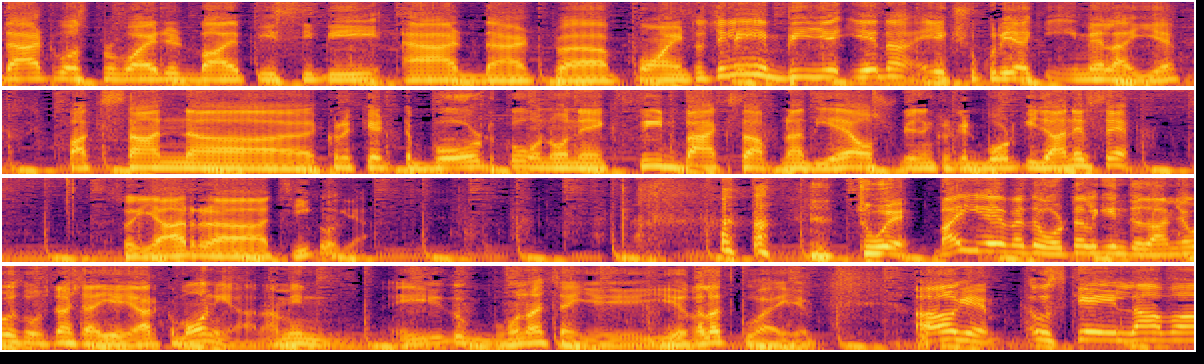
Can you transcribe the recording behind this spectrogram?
that was provided by PCB at that uh, point. तो चलिए ये, ये ना एक शुक्रिया की ईमेल आई है। पाकिस्तान क्रिकेट uh, बोर्ड को उन्होंने एक फीडबैक सा अपना दिया है ऑस्ट्रेलियन क्रिकेट बोर्ड की जानब से। तो यार uh, ठीक हो गया। चूहे भाई ये वैसे होटल की इंतजामिया को सोचना चाहिए। यार कमोन यार। आई मीन ये तो होना चाहिए। ये गलत हुआ है ये। ओके उसके अलावा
